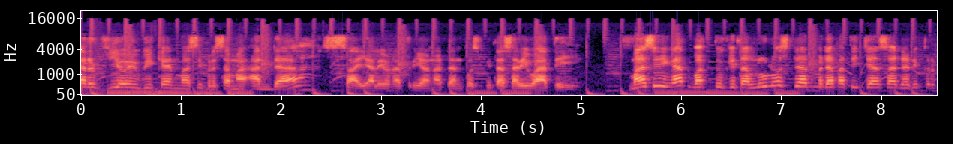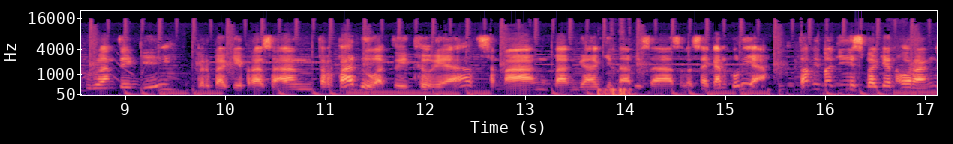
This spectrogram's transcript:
pendengar VOA Weekend masih bersama Anda, saya Leona Triana dan Puspita Sariwati. Masih ingat waktu kita lulus dan mendapat ijazah dari perguruan tinggi? Berbagai perasaan terpadu waktu itu ya. Senang, bangga kita bisa selesaikan kuliah. Tapi bagi sebagian orang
